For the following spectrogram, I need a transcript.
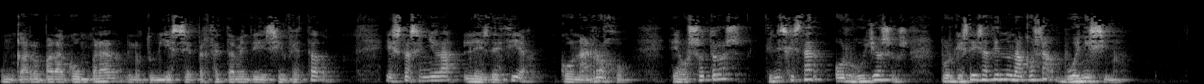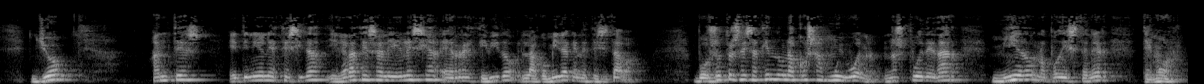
un carro para comprar lo tuviese perfectamente desinfectado. Esta señora les decía con arrojo, que a vosotros tenéis que estar orgullosos porque estáis haciendo una cosa buenísima. Yo antes he tenido necesidad y gracias a la iglesia he recibido la comida que necesitaba. Vosotros estáis haciendo una cosa muy buena, no os puede dar miedo, no podéis tener temor.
